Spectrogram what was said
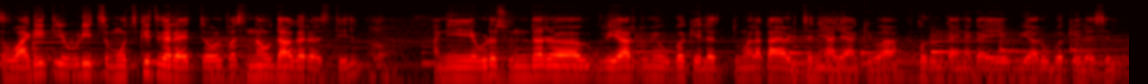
तर वाडीत एवढीच मोजकीच घरं आहेत जवळपास नऊ दहा घरं असतील. आणि एवढं सुंदर विहार तुम्ही उभं केलं. तुम्हाला काय अडचणी आल्या किंवा करून काही ना काही हे विहार उभं केलं असेल?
